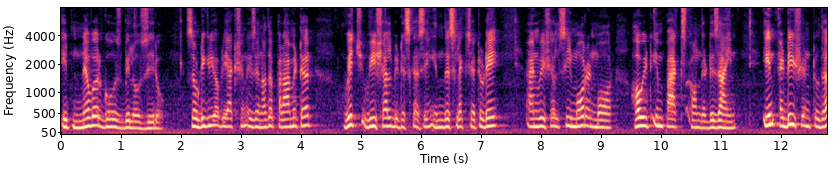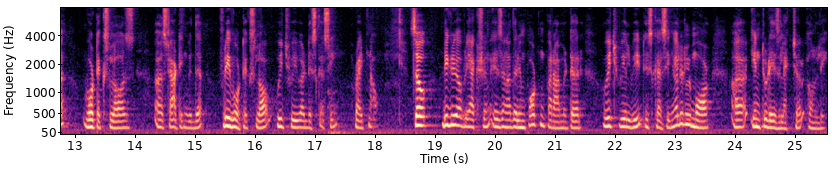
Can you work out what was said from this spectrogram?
it never goes below 0. So, degree of reaction is another parameter which we shall be discussing in this lecture today and we shall see more and more how it impacts on the design in addition to the vortex laws uh, starting with the free vortex law which we were discussing right now. So, degree of reaction is another important parameter which we will be discussing a little more uh, in today's lecture only.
